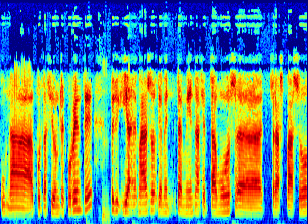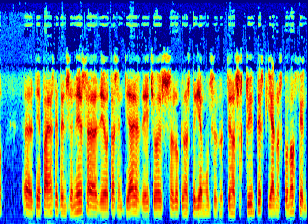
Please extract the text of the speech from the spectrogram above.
una aportación recurrente, pero y además obviamente también aceptamos uh, traspaso uh, de planes de pensiones uh, de otras entidades. De hecho, es lo que nos pedían muchos de nuestros clientes que ya nos conocen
